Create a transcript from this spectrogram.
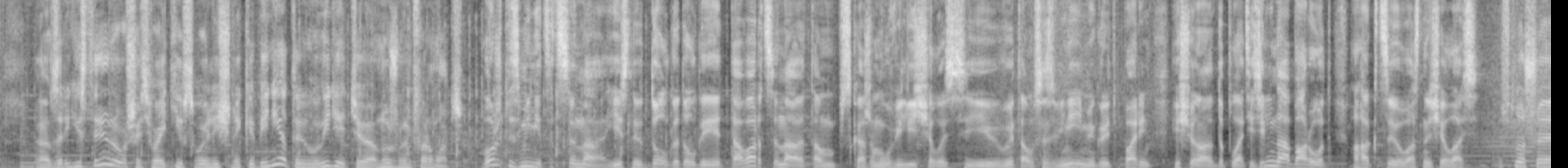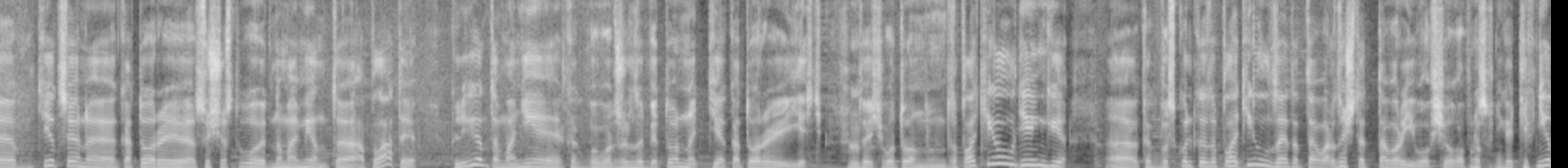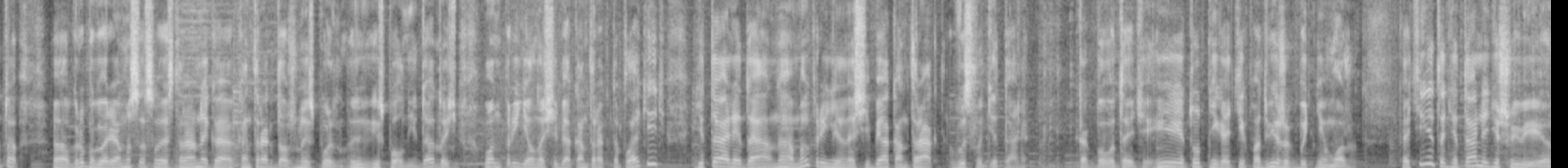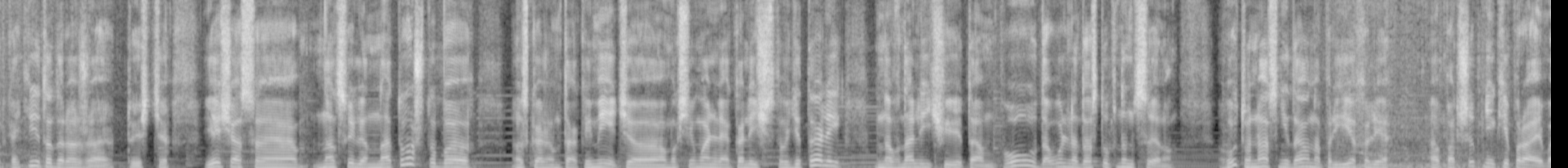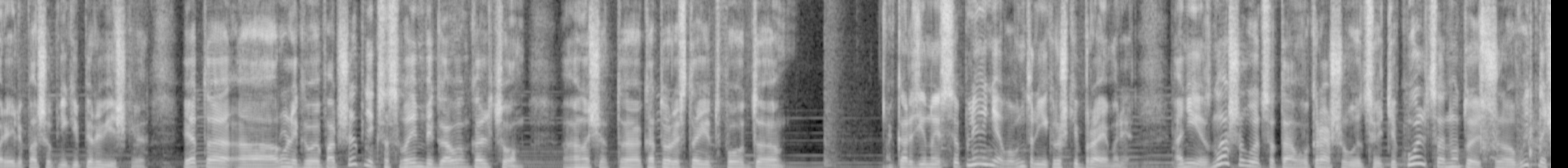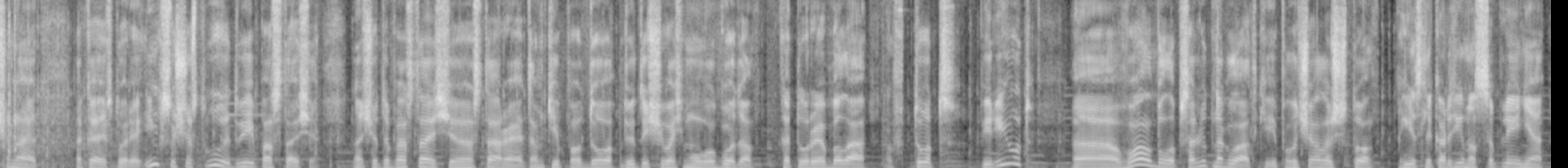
зарегистрировавшись, войти в свой личный кабинет и увидеть э, нужную информацию. Может измениться цена, если долго-долго едет товар, цена там, скажем, увеличилась, и вы там с извинениями говорите, парень, еще надо доплатить. Или наоборот, акция у вас началась. Слушай, те цены, которые существуют на момент э, оплаты клиентам, они как бы вот железобетонно те, которые есть. То есть вот он заплатил деньги, как бы сколько заплатил за этот товар, значит, этот товар его. Все, вопросов никаких нету. Э, Грубо говоря, мы со своей стороны контракт должны э, исполнить, да, то есть он принял на себя контракт оплатить детали, да, на мы приняли на себя контракт выслать детали как бы вот эти. И тут никаких подвижек быть не может. Какие-то детали дешевеют, какие-то дорожают. То есть э, я сейчас нацелен на то, чтобы, э, скажем так, иметь э, максимальное количество деталей на, в наличии там по довольно доступным ценам. Вот у нас недавно приехали э, подшипники Primary или подшипники первички. Это э, роликовый подшипник со своим беговым кольцом, э, значит, э, который стоит под э, корзиной сцепления во внутренней крышке праймари. Они изнашиваются, там выкрашиваются эти кольца, ну, то есть э, выть начинает, такая история. Их существует две ипостаси. Значит, ипостась э, старая, там, типа, до 2008 года, которая была в тот период, э, вал был абсолютно гладкий. И получалось, что если корзина сцепления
